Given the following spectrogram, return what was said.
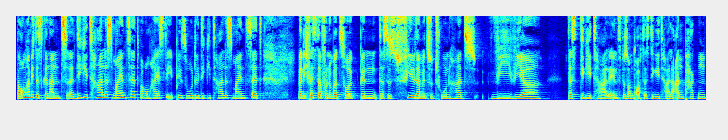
Warum habe ich das genannt? Äh, digitales Mindset. Warum heißt die Episode digitales Mindset? Weil ich fest davon überzeugt bin, dass es viel damit zu tun hat, wie wir das Digitale, insbesondere auch das Digitale anpacken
